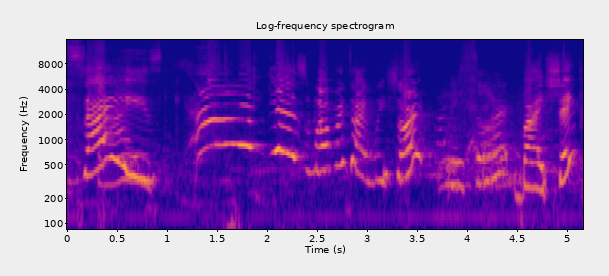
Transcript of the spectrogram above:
Size. Yes. One more time. We sort. We sort. By shape.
